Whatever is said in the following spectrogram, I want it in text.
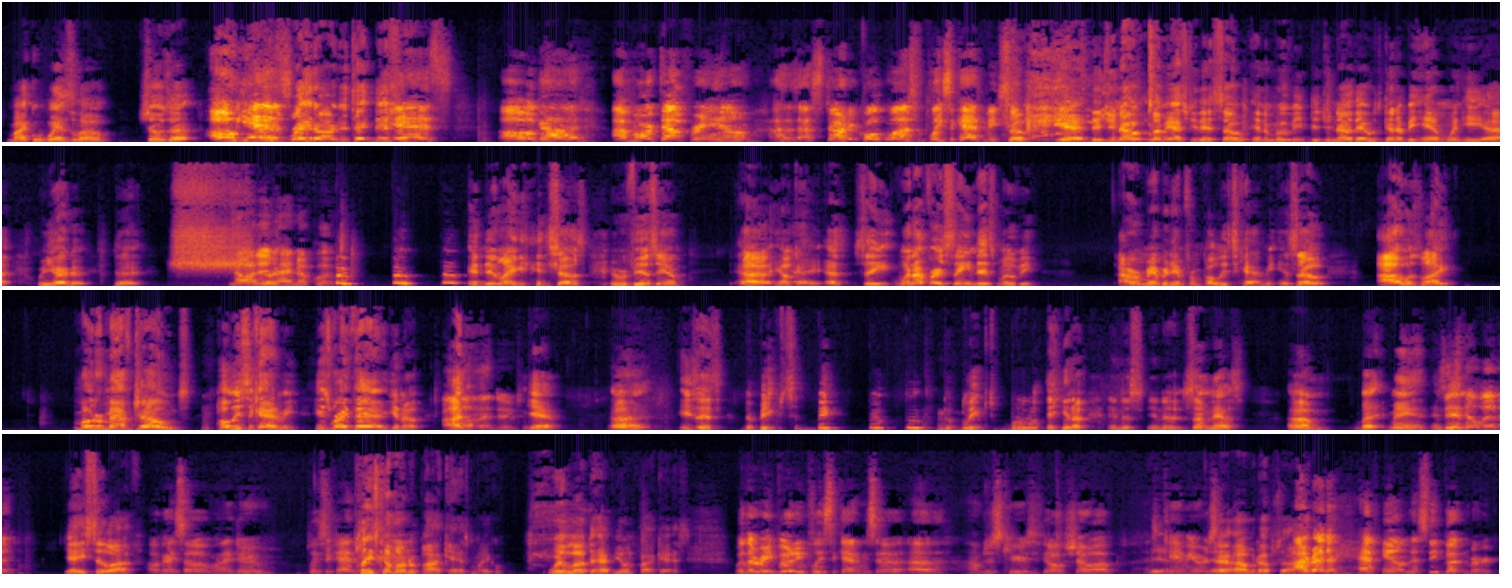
Michael Winslow shows up Oh yes, as radar technician. yes. Oh god, I marked out for him. I, I started quoting lines from Police Academy. So yeah, did you know? Let me ask you this. So in the movie, did you know there was gonna be him when he uh when you heard the the no, I didn't. I had no clue. boop, and then like it shows it reveals him. Uh, okay. Uh, see, when I first seen this movie, I remembered him from Police Academy, and so I was like, Motor Mouth Jones, Police Academy. He's right there. You know. I, I- love that dude. Yeah. Uh, he says the beeps beep boop boop the bleeps bloop, you know in this in the something else. Um, but man, and Is he then still living? yeah, he's still alive. Okay, so when they do Police Academy, Please come on the podcast, Michael. We'd love to have you on the podcast. Well, they're rebooting Police Academy, so uh, I'm just curious if you'll show up as Yeah. a cameo or Yeah, something. I would hope so. I I'd hope- rather have him than Steve Guttenberg.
